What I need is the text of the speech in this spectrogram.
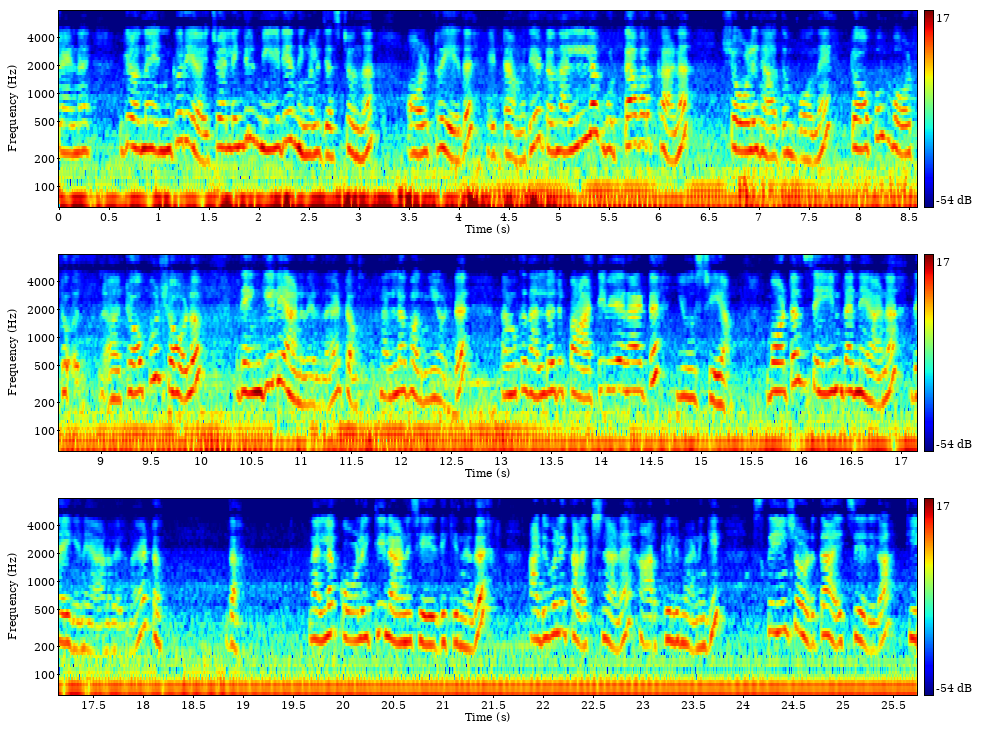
വേണമെങ്കിൽ ഒന്ന് എൻക്വയറി അയച്ചു? അല്ലെങ്കിൽ മീഡിയം നിങ്ങൾ ജസ്റ്റ് ഒന്ന് ഓൾട്ടർ ചെയ്ത് ഇട്ടാൽ മതി കേട്ടോ. നല്ല ബുട്ട വർക്കാണ് ഷോളിനകത്തും പോകുന്നത് ടോപ്പും ബോട്ടും ടോപ്പും ഷോളും രംഗിലിയാണ് വരുന്നത് കേട്ടോ. നല്ല ഭംഗിയുണ്ട്. നമുക്ക് നല്ലൊരു പാർട്ടി വെയർ ആയിട്ട് യൂസ് ചെയ്യാം. ബോട്ടം സെയിം തന്നെയാണ്. ഇത് ഇങ്ങനെയാണ് വരുന്നത് കേട്ടോ. ഇതാ നല്ല ക്വാളിറ്റിയിലാണ് ചെയ്തിരിക്കുന്നത്. അടിപൊളി കളക്ഷനാണ് ആർക്കെങ്കിലും വേണമെങ്കിൽ സ്ക്രീൻഷോട്ട് എടുത്ത് അയച്ചു തരിക. ടീ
